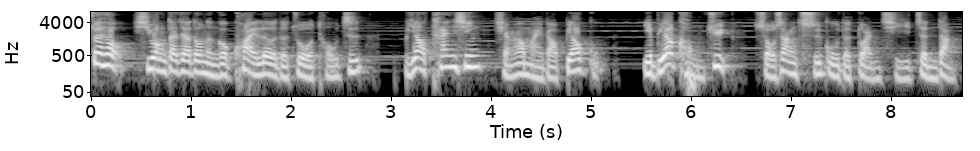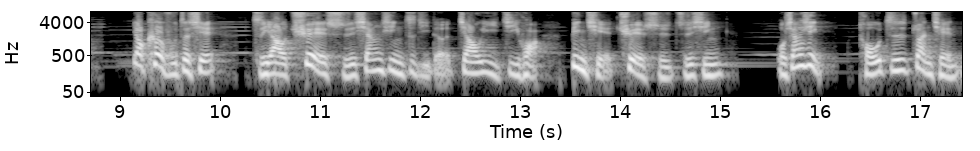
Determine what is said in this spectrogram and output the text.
最后，希望大家都能够快乐的做投资。不要贪心，想要买到标股，也不要恐惧手上持股的短期震荡。要克服这些，只要确实相信自己的交易计划，并且确实执行，我相信投资赚钱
